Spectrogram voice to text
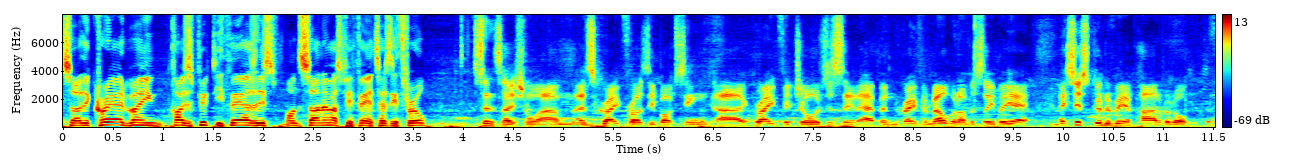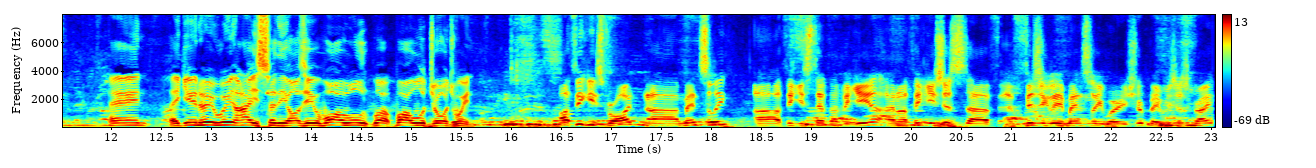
So the crowd being close to fifty thousand this on Sunday must be a fantastic thrill. Sensational. Um, it's great for Aussie boxing. Uh, great for George to see it happen. Great for Melbourne, obviously. But yeah, it's just good to be a part of it all. And again, who win? Hey, so the Aussie. Why will why, will George win? I think he's right uh, mentally. Uh, I think he's stepped up a gear, and I think he's just uh, physically and mentally where he should be, which is great.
